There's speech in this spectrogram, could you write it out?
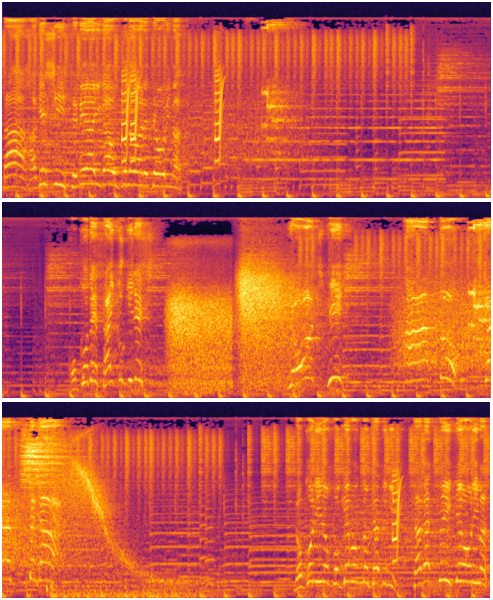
さあ激しい攻め合いが行われております。ここで最高機です。よしヒッ残りのポケモンの数に差がついております。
